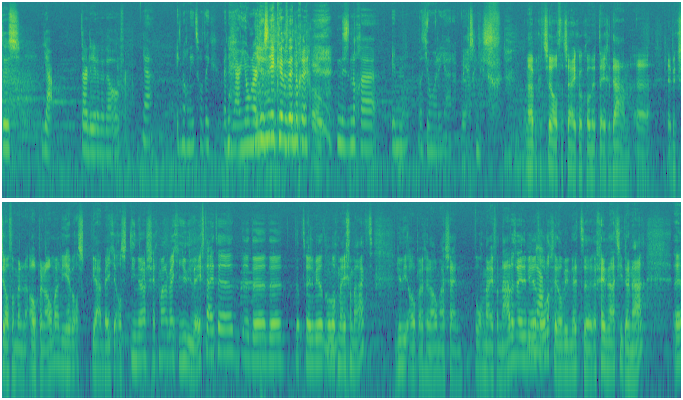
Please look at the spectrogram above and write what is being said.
Dus ja, daar leren we wel over. Ja, ik nog niet, want ik ben een jaar jonger. dus ik heb het nog, eh, Oh, dus nog eh, in wat jongere jaren bij geschiedenis. nou heb ik het zelf, dat zei ik ook al net tegen Daan. eh, heb ik zelf van mijn opa en oma, die hebben als, ja, een beetje als tieners, zeg maar, een beetje jullie leeftijd eh, de, de, de, de Tweede Wereldoorlog meegemaakt. Jullie opa's en oma's zijn volgens mij van na de Tweede Wereldoorlog, zijn alweer net eh, een generatie daarna. Eh,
